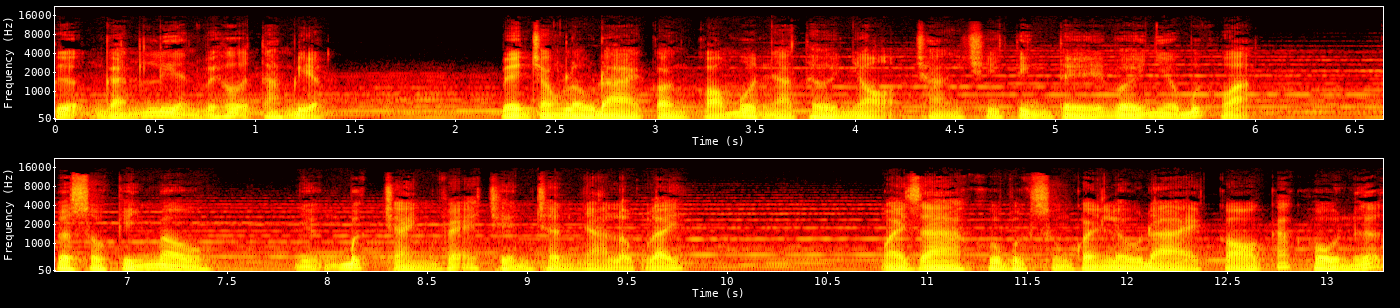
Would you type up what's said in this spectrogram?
tượng gắn liền với hội tam điểm. Bên trong lâu đài còn có một nhà thờ nhỏ trang trí tinh tế với nhiều bức họa, cửa sổ kính màu, những bức tranh vẽ trên trần nhà lộng lẫy. Ngoài ra, khu vực xung quanh lâu đài có các hồ nước,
